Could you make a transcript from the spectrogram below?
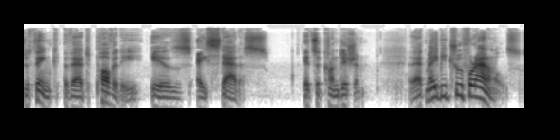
to think that poverty is a status, it's a condition. That may be true for animals,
